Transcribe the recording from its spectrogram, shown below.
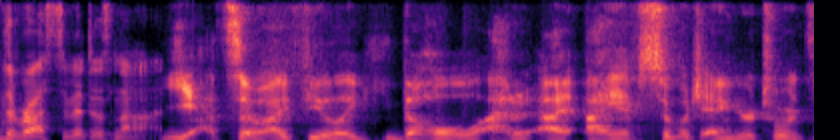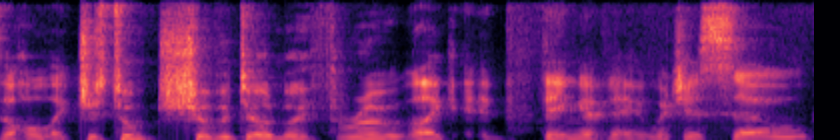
the rest of it is not. Yeah so i feel like the whole I i have so much anger towards the whole like just don't shove it down my throat like thing of it which is so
